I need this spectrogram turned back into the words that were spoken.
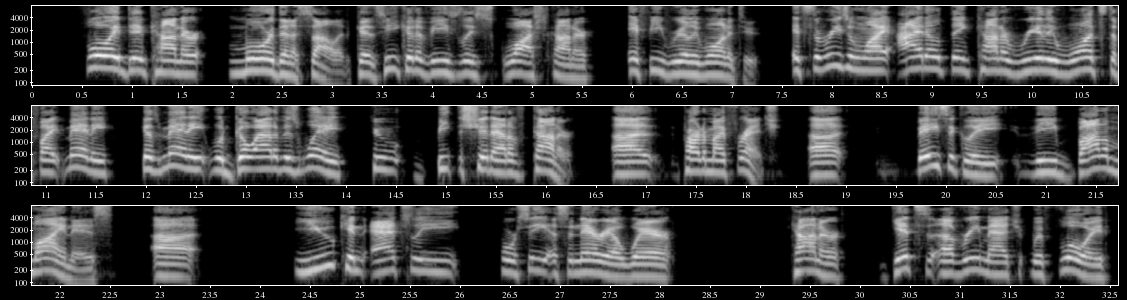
Floyd did Conor more than a solid because he could have easily squashed Conor if he really wanted to. It's the reason why I don't think Conor really wants to fight Manny because Manny would go out of his way to beat the shit out of Conor. Uh, part of my French. Uh, basically, the bottom line is uh, you can actually foresee a scenario where Conor gets a rematch with Floyd,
